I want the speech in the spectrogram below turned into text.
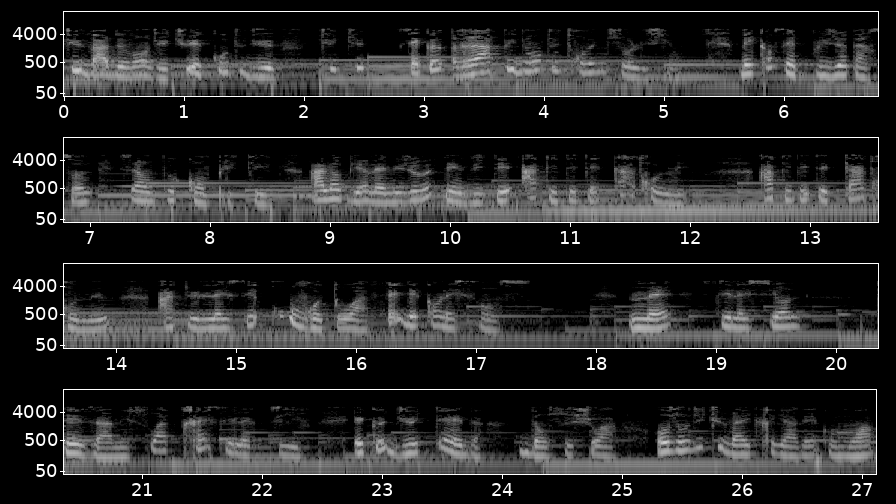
tu vas devant Dieu, tu écoutes Dieu, tu, tu, c'est que rapidement tu trouves une solution. Mais quand c'est plusieurs personnes, c'est un peu compliqué. Alors bien aimé, je veux t'inviter à quitter tes quatre murs, à quitter tes quatre murs, à te laisser, ouvre-toi, fais des connaissances. Mais sélectionne tes amis, sois très sélectif et que Dieu t'aide dans ce choix. Aujourd'hui, tu vas écrire avec moi.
